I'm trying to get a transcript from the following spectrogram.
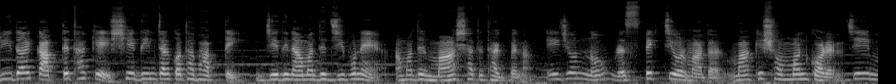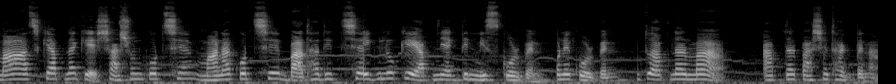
হৃদয় কাঁপতে থাকে সে দিনটার কথা ভাবতেই, যেদিন আমাদের জীবনে আমাদের মা সাথে থাকবে না। এই জন্য রেসপেক্ট ইউর মাদার মাকে সম্মান করেন। যে মা আজকে আপনাকে শাসন করছে, মানা করছে, বাধা দিচ্ছে, এগুলোকে আপনি একদিন মিস করবেন, মনে করবেন। কিন্তু আপনার মা আপনার পাশে থাকবে না।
